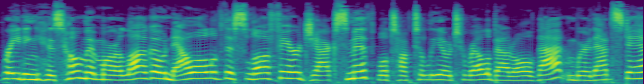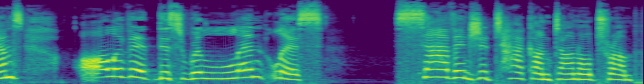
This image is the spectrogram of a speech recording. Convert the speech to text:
raiding his home at Mar-a-Lago. Now all of this lawfare, Jack Smith, we'll talk to Leo Terrell about all that and where that stands. all of it, this relentless, savage attack on Donald Trump,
